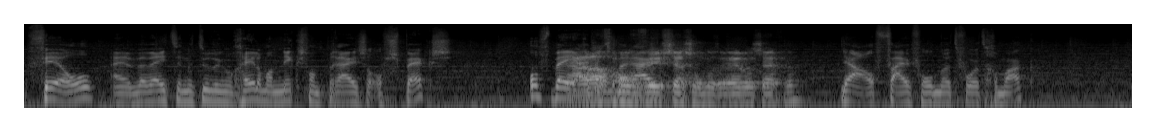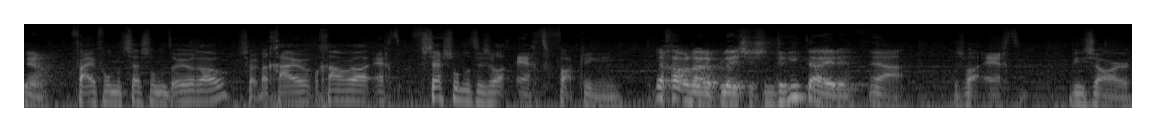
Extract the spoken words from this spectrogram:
veel, en we weten natuurlijk nog helemaal niks van prijzen of specs. Of ben jij dan bereid... ongeveer 600 euro zeggen. Ja, of 500 voor het gemak. Ja. 500, 600 euro. Zo, dan gaan we, gaan we wel echt... 600 is wel echt fucking... Dan gaan we naar de PlayStation 3 tijden. Ja, dat is wel echt bizar.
